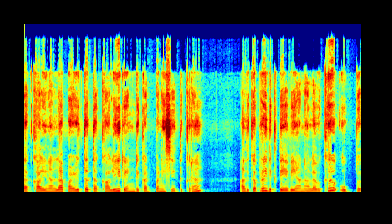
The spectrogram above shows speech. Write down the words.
தக்காளி நல்லா பழுத்த தக்காளி ரெண்டு கட் பண்ணி சேர்த்துக்கிறேன். அதுக்கப்புறம் இதுக்கு தேவையான அளவுக்கு உப்பு.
